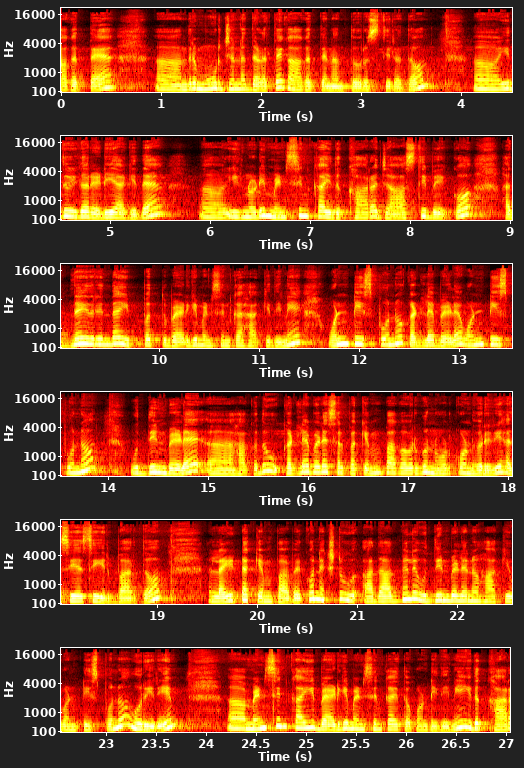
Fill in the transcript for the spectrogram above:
ಆಗುತ್ತೆ. ಅಂದರೆ ಮೂರು ಜನದ ದಳತೆಗೆ ಆಗುತ್ತೆ ನಾನು ತೋರಿಸ್ತಿರೋದು. ಇದು ಈಗ ರೆಡಿಯಾಗಿದೆ ಈಗ ನೋಡಿ ಮೆಣಸಿನ್ಕಾಯಿ, ಇದು ಖಾರ ಜಾಸ್ತಿ ಬೇಕು. ಹದಿನೈದರಿಂದ ಇಪ್ಪತ್ತು ಬ್ಯಾಡಗಿ ಮೆಣಸಿನ್ಕಾಯಿ ಹಾಕಿದ್ದೀನಿ. ಒಂದು ಟೀ ಸ್ಪೂನು ಕಡಲೆಬೇಳೆ ಒನ್ ಟೀ ಸ್ಪೂನು ಉದ್ದಿನಬೇಳೆ ಹಾಕೋದು. ಕಡಲೆಬೇಳೆ ಸ್ವಲ್ಪ ಕೆಂಪಾಗೋವರೆಗೂ ನೋಡ್ಕೊಂಡು ಹೊರೀರಿ, ಹಸಿ ಹಸಿ ಇರಬಾರ್ದು. ಲೈಟಾಗಿ ಕೆಂಪಾಗಬೇಕು. ನೆಕ್ಸ್ಟು ಅದಾದಮೇಲೆ ಉದ್ದಿನಬೇಳೆನೂ ಹಾಕಿ ಒನ್ ಟೀ ಸ್ಪೂನು ಹುರಿರಿ ಮೆಣಸಿನ್ಕಾಯಿ, ಬ್ಯಾಡಗಿ ಮೆಣಸಿನ್ಕಾಯಿ ತೊಗೊಂಡಿದ್ದೀನಿ. ಇದು ಖಾರ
